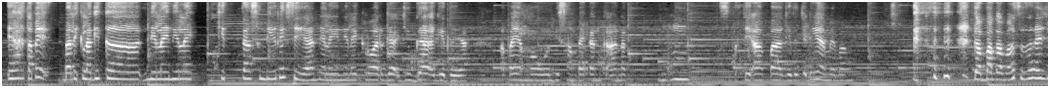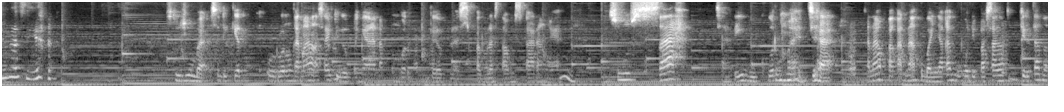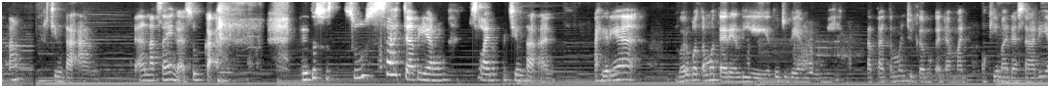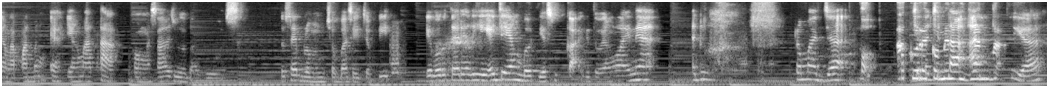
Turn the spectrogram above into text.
ya tapi balik lagi ke nilai-nilai kita sendiri sih ya nilai-nilai keluarga juga gitu ya apa yang mau disampaikan ke anak mm, seperti apa? Gitu. Jadi ya memang gampang-gampang susah juga sih ya. Setuju mbak. Sedikit urun karena saya juga punya anak umur 13 14 tahun sekarang ya. Susah cari buku remaja. Kenapa? Karena kebanyakan buku di pasar cerita tentang percintaan. Dan anak saya nggak suka. Itu sus- susah cari yang selain percintaan. Akhirnya baru ketemu Terelie itu juga yang bumi. Kata teman juga mungkin ada Oki Madasari yang 86 eh yang mata. Kalau nggak salah juga bagus. Terus saya belum coba sih tapi ya baru Terelie aja yang buat dia suka gitu. Yang lainnya aduh remaja kok aku rekomen hujan gitu ya.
